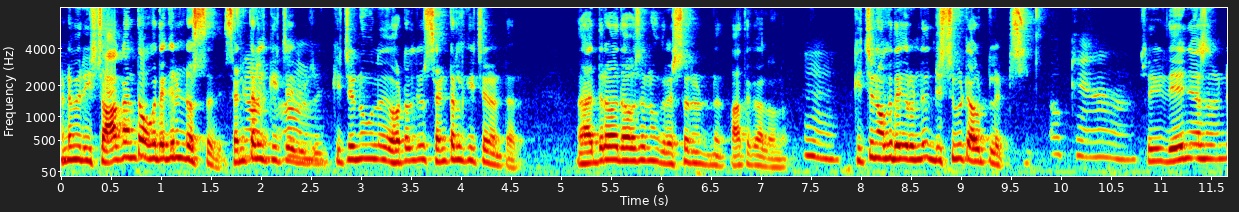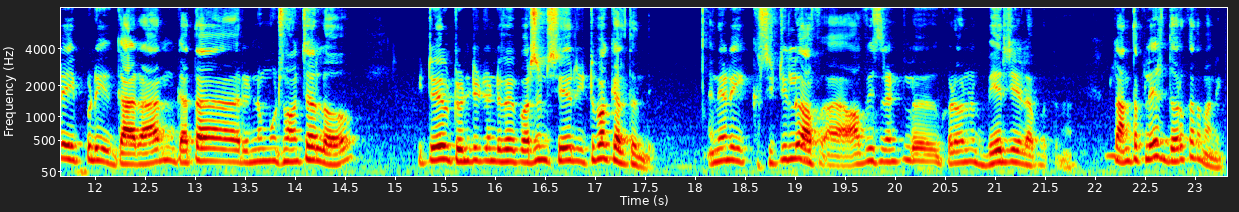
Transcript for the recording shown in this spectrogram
అంటే మీరు ఈ స్టాక్ అంతా ఒక దగ్గర నుండి వస్తుంది. సెంట్రల్ కిచెన్ కిచెన్ హోటల్ చూసి సెంట్రల్ కిచెన్ అంటారు. హైదరాబాద్ హౌస్ అని ఒక రెస్టారెంట్ ఉండేది పాతకాలంలో. Hmm. కిచెన్ ఒక దగ్గర ఉండేది డిస్ట్రిబ్యూట్ అవుట్లెట్స్ ఓకే సో ఇది ఏం చేస్తుందంటే ఇప్పుడు రాన్ గత రెండు మూడు సంవత్సరాల్లో ఇటువైపు twenty twenty five percent share ఇటుపక్క వెళ్తుంది. ఎందుకంటే ఈ సిటీలో ఆఫ్- ఆఫీస్ రెంట్లు గొడవను బేర్ చేయలేకపోతున్నారు. ఇట్లా అంత ప్లేస్ దొరకదు మనకి.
